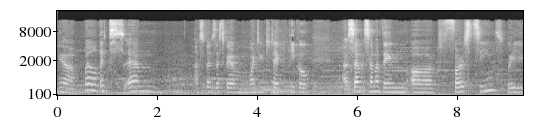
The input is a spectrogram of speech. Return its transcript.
Yeah, well, that's. Um, I suppose that's where I'm wanting to take people. Uh, some some of them are forest scenes where you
